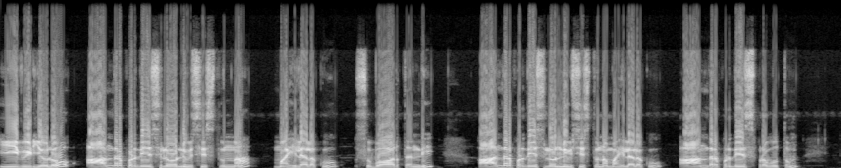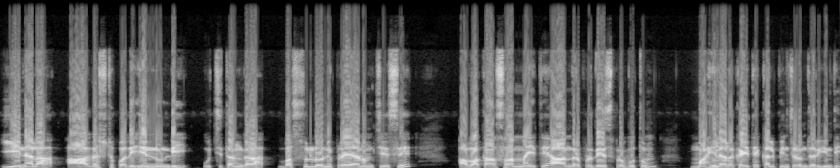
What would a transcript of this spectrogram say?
ఈ వీడియోలో ఆంధ్రప్రదేశ్లో నివసిస్తున్న మహిళలకు శుభవార్త అండి ఆంధ్రప్రదేశ్లో నివసిస్తున్న మహిళలకు ఆంధ్రప్రదేశ్ ప్రభుత్వం ఈ నెల ఆగస్టు పదిహేను నుండి ఉచితంగా బస్సుల్లోని ప్రయాణం చేసే అవకాశాన్ని అయితే ఆంధ్రప్రదేశ్ ప్రభుత్వం మహిళలకైతే కల్పించడం జరిగింది.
